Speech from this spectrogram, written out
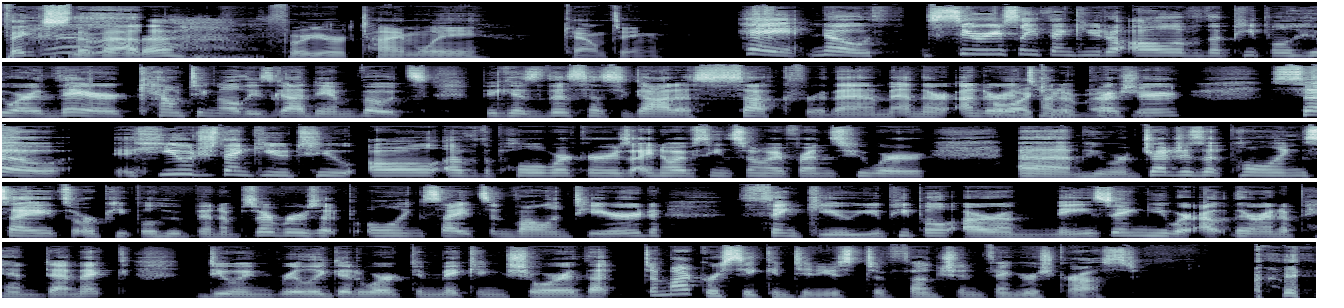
Thanks, Nevada, for your timely counting. Hey, no, th- seriously, thank you to all of the people who are there counting all these goddamn votes because this has got to suck for them and they're under Oh, a ton of imagine. pressure. So, a huge thank you to all of the poll workers. I know I've seen some of my friends who were um, who were judges at polling sites or people who've been observers at polling sites and volunteered. Thank you. You people are amazing. You are out there in a pandemic doing really good work and making sure that democracy continues to function. Fingers crossed.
